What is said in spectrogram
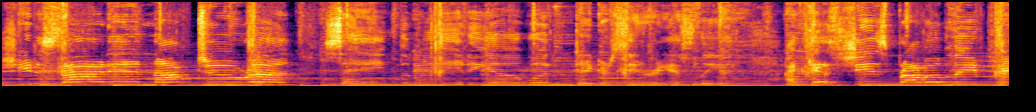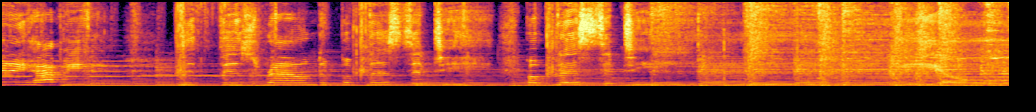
She decided not to run, saying the media wouldn't take her seriously. I guess she's probably pretty happy with this round of publicity. Publicity. Yo.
